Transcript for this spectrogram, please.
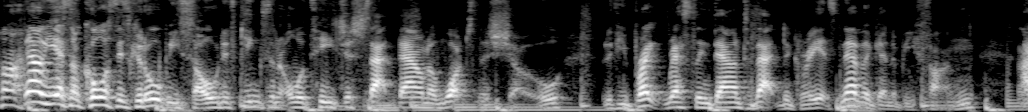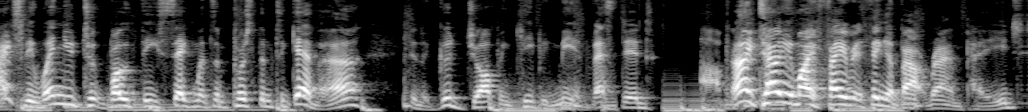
huh. Now, yes, of course, this could all be sold if Kingston and Ortiz just sat down and watched the show. But if you break wrestling down to that degree, it's never going to be fun. And actually, when you took both these segments and pushed them together, did a good job in keeping me invested up. And I tell you my favorite thing about Rampage,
